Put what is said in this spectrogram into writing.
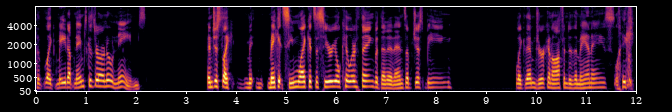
the like made up names cuz there are no names. And just like m- make it seem like it's a serial killer thing but then it ends up just being like them jerking off into the mayonnaise like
